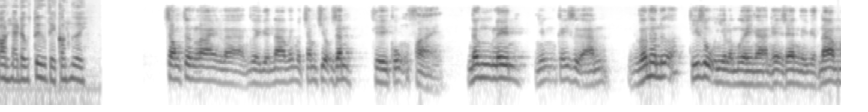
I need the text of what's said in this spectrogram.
còn là đầu tư về con người. Trong tương lai là người Việt Nam với 100 triệu dân thì cũng phải nâng lên những cái dự án lớn hơn nữa. Thí dụ như là 10.000 hệ gen người Việt Nam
